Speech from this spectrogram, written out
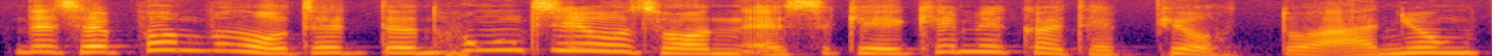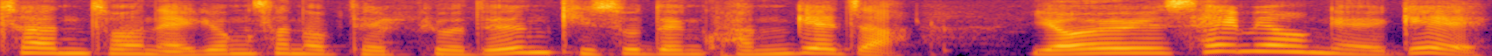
근데 재판부는 어쨌든 홍지호 전 SK케미칼 대표 또 안용찬 전 애경산업 대표 등 기소된 관계자 13명에게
